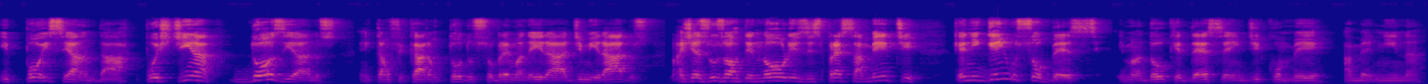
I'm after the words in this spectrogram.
e pôs-se a andar, pois tinha doze anos. Então ficaram todos sobremaneira admirados, mas Jesus ordenou-lhes expressamente que ninguém o soubesse e mandou que dessem de comer a menina.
